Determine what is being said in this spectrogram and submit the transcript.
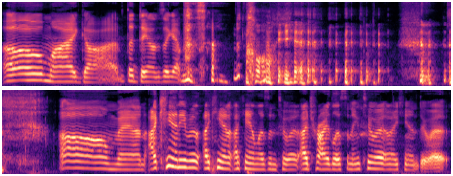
oh my god, the Danzig episode. Oh, yeah. oh man, I can't even. I can't. I can't listen to it. I tried listening to it and I can't do it.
